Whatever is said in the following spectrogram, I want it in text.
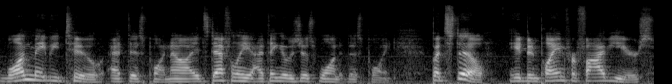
one, maybe two at this point. Now, it's definitely, I think it was just one at this point. But still, he'd been playing for five years,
